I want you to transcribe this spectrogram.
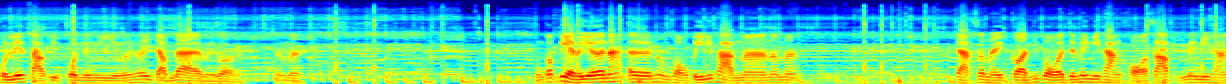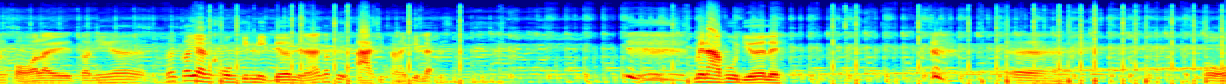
คนเล่นสามสิบคนยังมีมันก็จำได้สมัยก่อนอะใช่ไหมผมก็เปลี่ยนไปเยอะนะเออผมสองปีที่ผ่านมานะมะจากสมัยก่อนที่บอกว่าจะไม่มีทางขอซับไม่มีทางขออะไรตอนนี้ก็ก็ก็ยังคงกิมมิกเดิมอยู่นะ ก็คืออาชิบหายผิดแล้ว ไม่น่าพูดเยอะเลย เออโอ้โห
